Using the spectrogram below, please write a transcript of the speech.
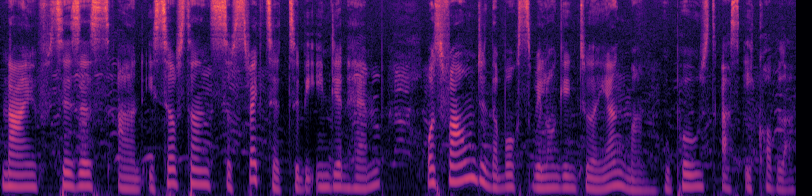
knife, scissors, and a substance suspected to be Indian hemp, was found in the box belonging to the young man who posed as a cobbler.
